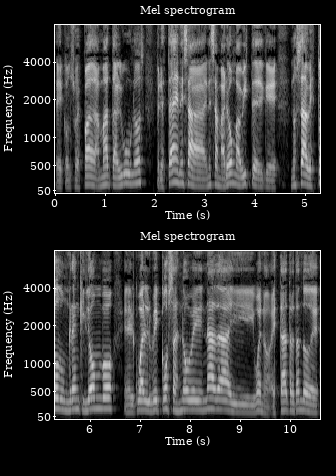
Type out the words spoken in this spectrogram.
eh, con su espada mata a algunos. Pero está en esa, en esa maroma, viste, de que no sabes, todo un gran quilombo en el cual ve cosas, no ve nada. Y bueno, está tratando de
